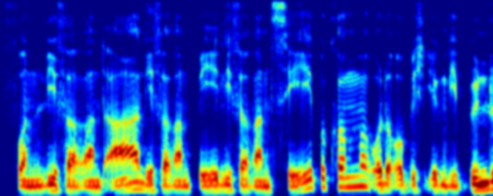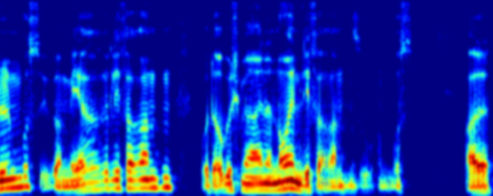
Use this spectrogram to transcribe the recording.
von Lieferant A, Lieferant B, Lieferant C bekomme oder ob ich irgendwie bündeln muss über mehrere Lieferanten oder ob ich mir einen neuen Lieferanten suchen muss. Weil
